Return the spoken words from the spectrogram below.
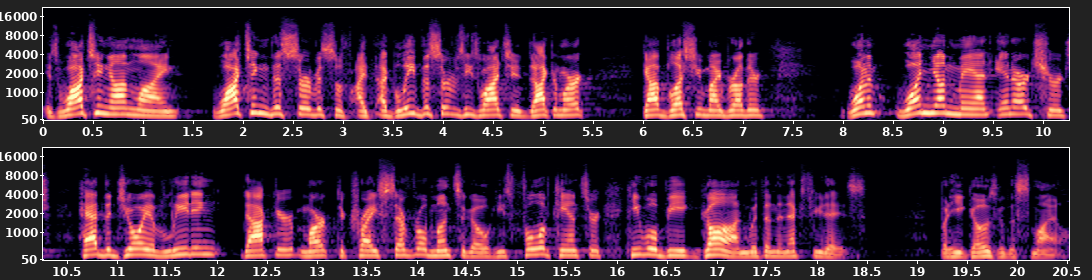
is watching online, watching this service of, I, I believe this service he's watching, Dr. Mark, God bless you, my brother. One, one young man in our church had the joy of leading Dr. Mark to Christ several months ago. He's full of cancer. He will be gone within the next few days. But he goes with a smile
